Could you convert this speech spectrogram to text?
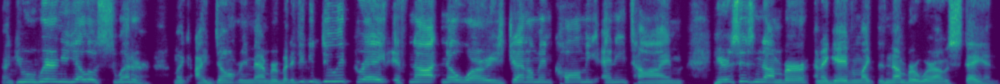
Like you were wearing a yellow sweater. I'm like, I don't remember. But if you could do it, great. If not, no worries. Gentlemen, call me anytime. Here's his number. And I gave him like the number where I was staying.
